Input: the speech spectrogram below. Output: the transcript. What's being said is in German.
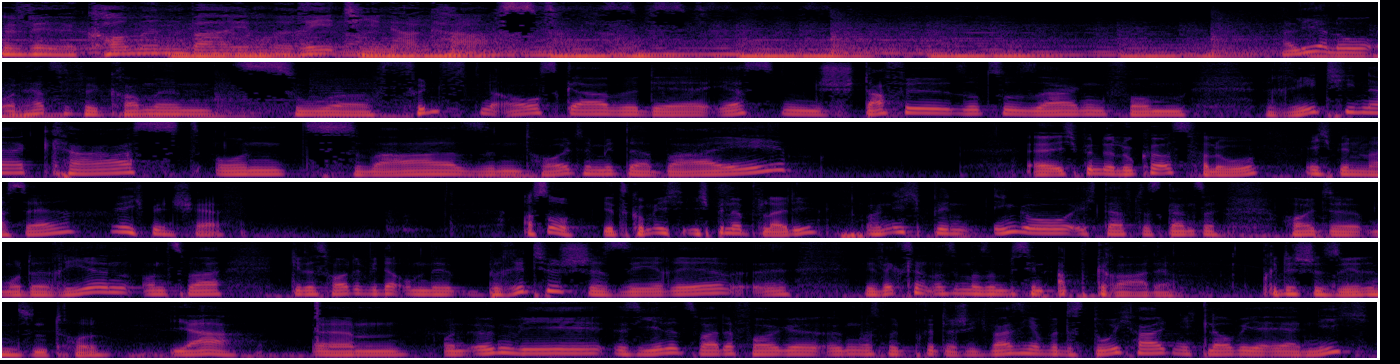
Willkommen beim Retina Cast. Hallihallo und herzlich willkommen zur fünften Ausgabe der ersten Staffel sozusagen vom Retina Cast. Und zwar sind heute mit dabei. Äh, ich bin der Lukas, hallo. Ich bin Marcel. Ich bin Chef. Achso, jetzt komme ich. Ich bin der Pleidi. Und ich bin Ingo. Ich darf das Ganze heute moderieren. Und zwar geht es heute wieder um eine britische Serie. Äh, Wir wechseln uns immer so ein bisschen ab gerade. Britische Serien sind toll. Ja, ähm, und irgendwie ist jede zweite Folge irgendwas mit britisch. Ich weiß nicht, ob wir das durchhalten. Ich glaube ja eher nicht.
